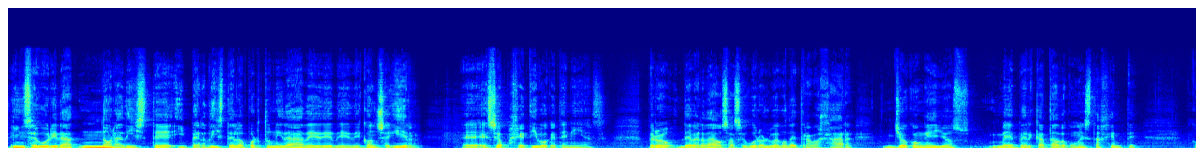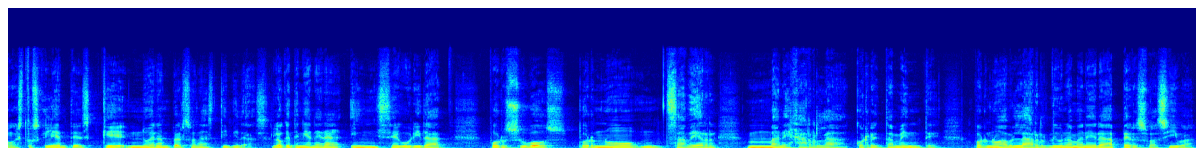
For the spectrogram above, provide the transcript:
inseguridad no la diste y perdiste la oportunidad de, conseguir ese objetivo que tenías. Pero de verdad os aseguro, luego de trabajar yo con ellos, me he percatado con esta gente, con estos clientes, que no eran personas tímidas. Lo que tenían era inseguridad por su voz, por no saber manejarla correctamente, por no hablar de una manera persuasiva.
